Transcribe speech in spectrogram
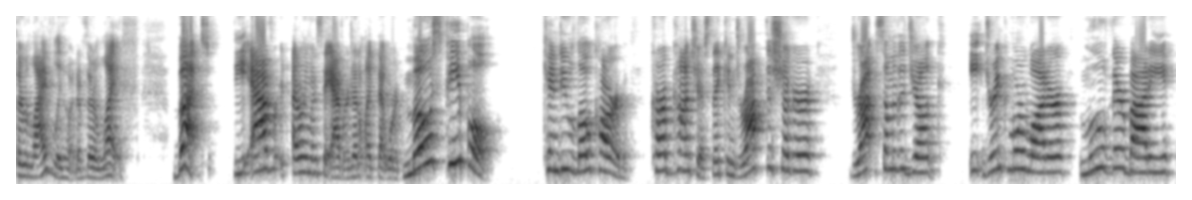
their livelihood of their life. But the average, I don't even want to say average, I don't like that word. Most people can do low carb, carb conscious. They can drop the sugar, drop some of the junk, eat, drink more water, move their body,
